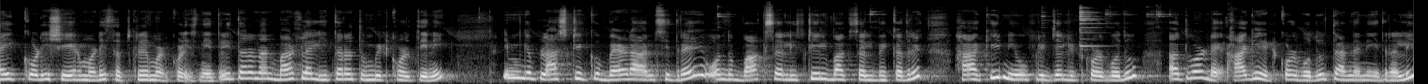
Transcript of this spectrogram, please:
ಲೈಕ್ ಕೊಡಿ ಶೇರ್ ಮಾಡಿ ಸಬ್ಸ್ಕ್ರೈಬ್ ಮಾಡ್ಕೊಳ್ಳಿ ಸ್ನೇಹಿತರೆ. ಈ ಥರ ನಾನು ಬಾಟ್ಲಲ್ಲಿ ಈ ಥರ ತುಂಬಿಟ್ಕೊಳ್ತೀನಿ. ನಿಮಗೆ ಪ್ಲಾಸ್ಟಿಕ್ಕು ಬೇಡ ಅನಿಸಿದರೆ ಒಂದು ಬಾಕ್ಸಲ್ಲಿ, ಸ್ಟೀಲ್ ಬಾಕ್ಸಲ್ಲಿ ಬೇಕಾದರೆ ಹಾಕಿ ನೀವು ಫ್ರಿಜ್ಜಲ್ಲಿ ಇಟ್ಕೊಳ್ಬೋದು ಅಥವಾ ಡೈ, ಹಾಗೆ ಇಟ್ಕೊಳ್ಬೋದು ತಣ್ಣನೆ ಇದರಲ್ಲಿ.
